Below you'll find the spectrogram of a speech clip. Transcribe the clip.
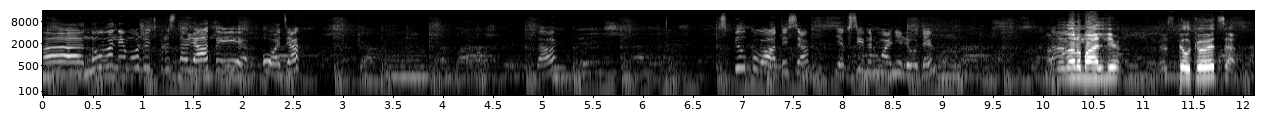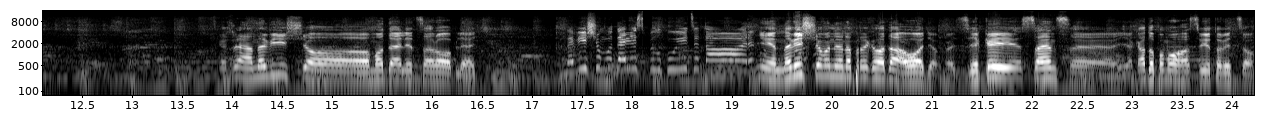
Е, ну, вони можуть представляти одяг. Да? Спілкуватися, як всі нормальні люди. Вони нормальні, не спілкуються. Скажи, а навіщо моделі це роблять? Навіщо моделі спілкуються та Ні, навіщо вони, наприклад, да, одяг? Який сенс, е, яка допомога світу від цього?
